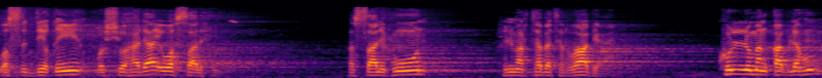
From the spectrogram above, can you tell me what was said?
والصديقين والشهداء والصالحين. فالصالحون في المرتبة الرابعة. كل من قبلهم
